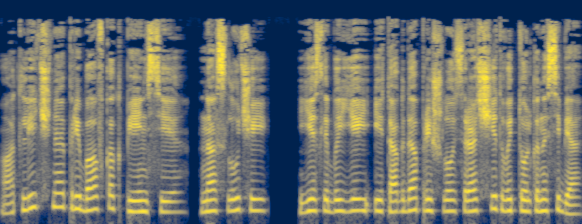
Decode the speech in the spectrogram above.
Отличная прибавка к пенсии на случай, если бы ей и тогда пришлось рассчитывать только на себя.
